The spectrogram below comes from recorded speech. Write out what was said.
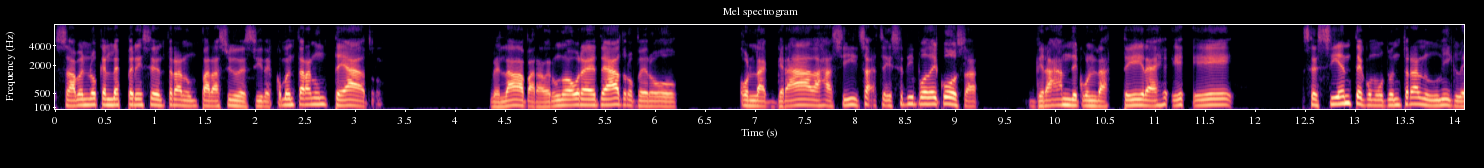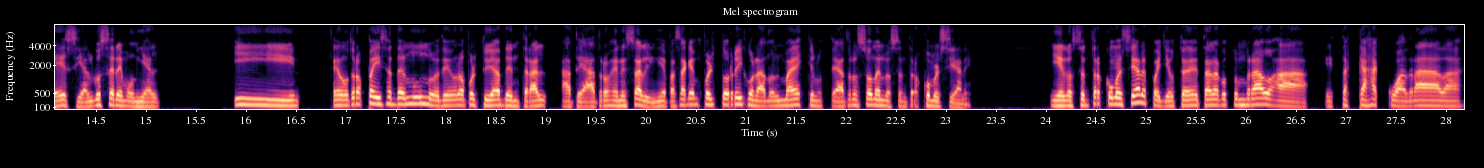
saben lo que es la experiencia de entrar a un palacio de cine. Es como entrar a un teatro, ¿verdad? Para ver una obra de teatro, pero con las gradas así, ese tipo de cosas, grande con las telas, se siente como tú entras en una iglesia, algo ceremonial. Y en otros países del mundo he tenido la oportunidad de entrar a teatros en esa línea. Pasa que en Puerto Rico la norma es que los teatros son en los centros comerciales. Y en los centros comerciales, pues ya ustedes están acostumbrados a estas cajas cuadradas,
